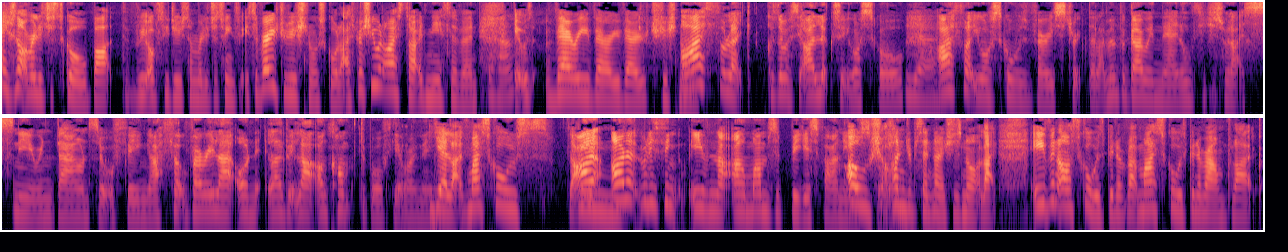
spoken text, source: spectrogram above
it's not a religious school, but we obviously do some religious things. It's a very traditional school, like, especially when I started in year 7 Uh-huh. It was very, very, very traditional. I feel like because obviously I looked at your school. Yeah. I felt your school was very strict. Though. Like, I remember going there and all the teachers were like sneering down, sort of thing. I felt very like on, like, a bit like uncomfortable. If you know what I mean. yeah, like my school's. I, been- I don't really think even like our mum's the biggest fan. Of Oh, school. 100% no, she's not. Like, even our school has been, like, my school has been around for, like,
